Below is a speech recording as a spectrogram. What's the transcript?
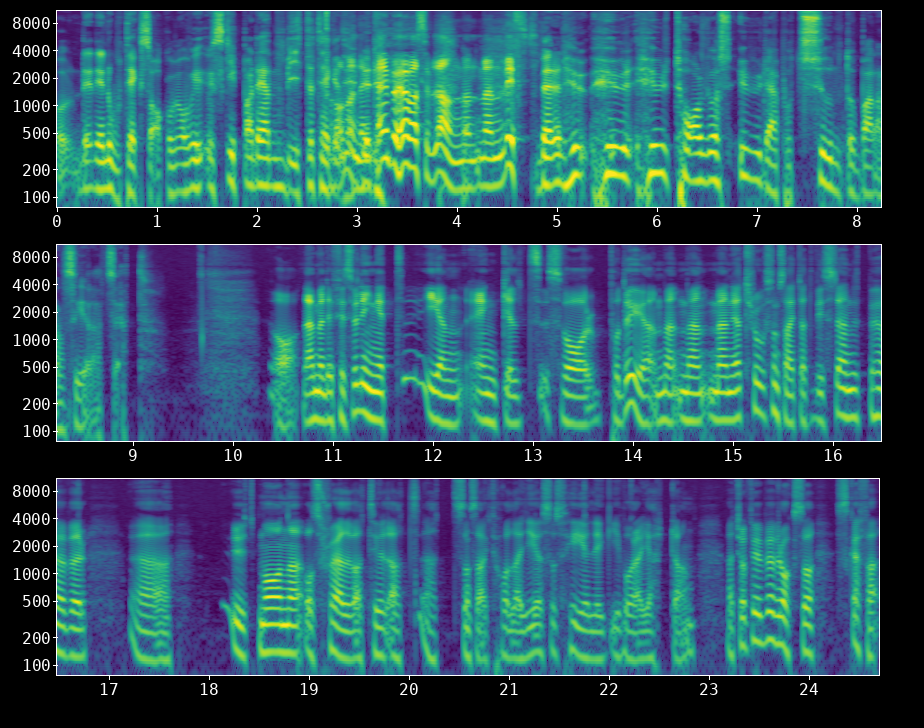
Och det, det är en otäck sak, om, vi skippar den biten. Ja, men den kan ju behövas ibland, men, men visst. Men hur, hur, hur tar vi oss ur det här på ett sunt och balanserat sätt? Ja, nej men det finns väl inget en enkelt svar på det, men, men, men jag tror som sagt att vi ständigt behöver eh, utmana oss själva till att, att som sagt hålla Jesus helig i våra hjärtan. Jag tror att vi behöver också skaffa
